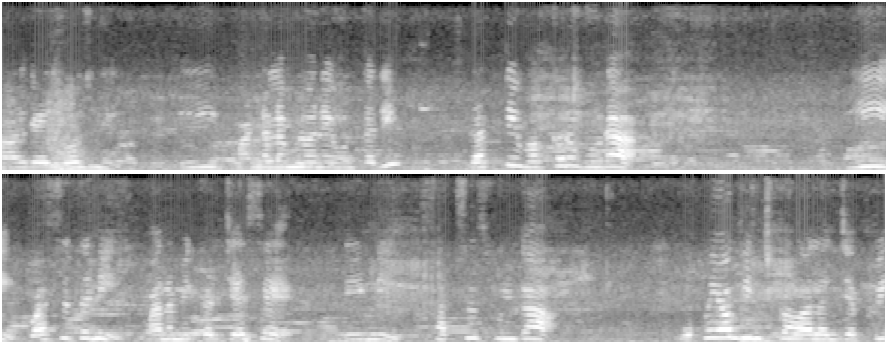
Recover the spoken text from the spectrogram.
నాలుగైదు రోజులు ఈ మండలంలోనే ఉంటుంది. ప్రతి ఒక్కరు కూడా ఈ వసతిని మనం ఇక్కడ చేసే దీన్ని సక్సెస్ఫుల్గా ఉపయోగించుకోవాలని చెప్పి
